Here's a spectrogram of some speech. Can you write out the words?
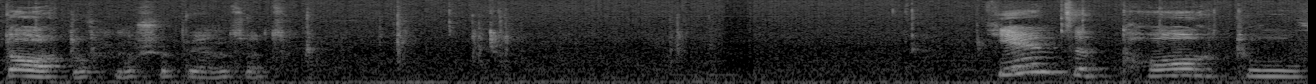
Tortów muszę 500. 500 tortów.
